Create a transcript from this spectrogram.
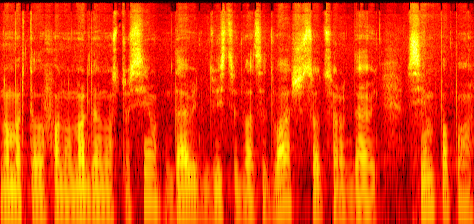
Номер телефону 097 9 222 649. Всім па-па.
